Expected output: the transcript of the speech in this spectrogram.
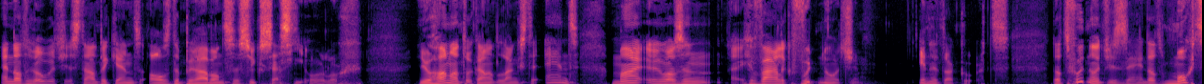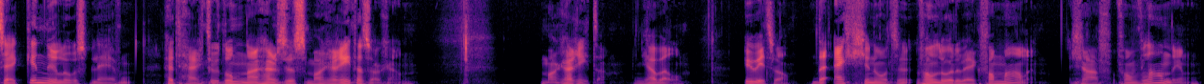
En dat Robertje staat bekend als de Brabantse successieoorlog. Johanna trok aan het langste eind, maar er was een eh, gevaarlijk voetnootje in het akkoord. Dat voetnootje zei dat mocht zij kinderloos blijven, het hertogdom naar haar zus Margaretha zou gaan. Margaretha, jawel. U weet wel, de echtgenote van Lodewijk van Malen, graaf van Vlaanderen.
